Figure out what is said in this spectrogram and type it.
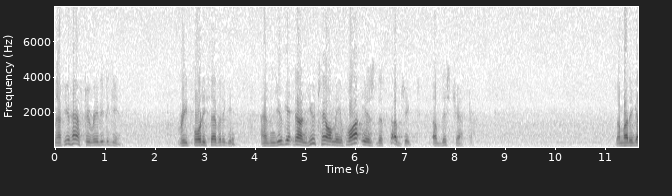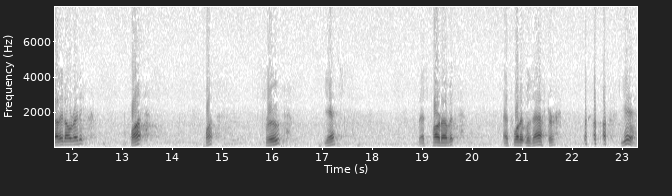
Now, if you have to, read it again. Read 47 again. And when you get done, you tell me what is the subject of this chapter. Somebody got it already? What? What? Fruit? Yes? That's part of it. That's what it was after. yes.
